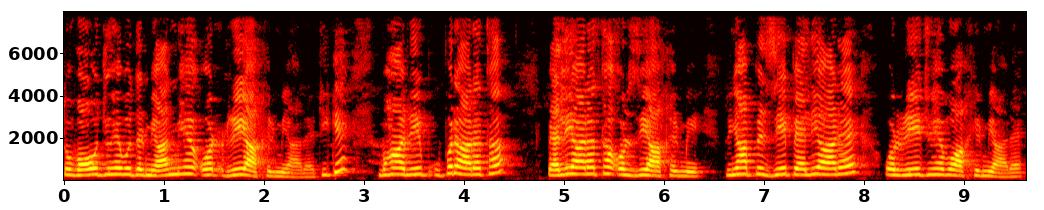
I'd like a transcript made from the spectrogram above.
तो वाओ जो है वो दरमियान में है और रे आखिर में आ रहा है, ठीक है? वहाँ रे ऊपर आ रहा था, पहले आ रहा था और जे आखिर में तो यहाँ पे जे पहले आ रहा है और रे जो है वो आखिर में आ रहा है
